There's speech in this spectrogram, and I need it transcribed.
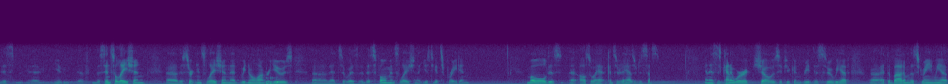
this uh, you, uh, this insulation, uh, there's certain insulation that we no longer use. Uh, that's with this foam insulation that used to get sprayed in. Mold is uh, also considered a hazardous substance. And this is kind of where it shows, if you can read this through. We have at the bottom of the screen, we have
